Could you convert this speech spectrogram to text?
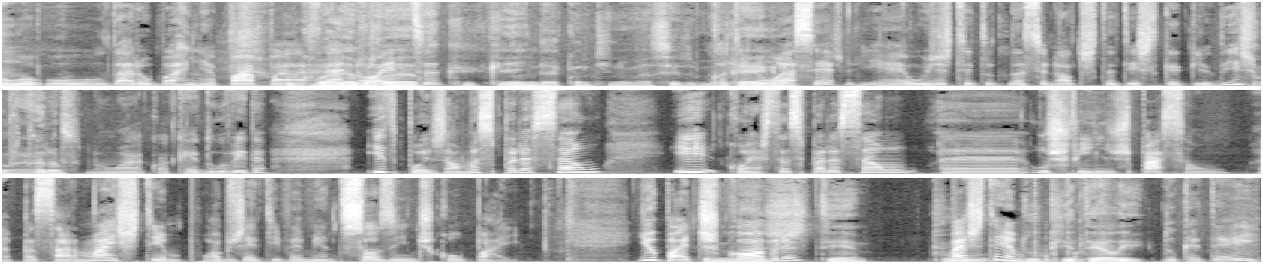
o, o dar o banho, a papa o que vai à noite. Verdade, que, que, ainda continua a ser uma Continua regra. a ser, e é o Instituto Nacional de Estatística que o diz, claro. portanto, não há qualquer dúvida. E depois há uma separação e com esta separação, uh, os filhos passam a passar mais tempo, objetivamente, sozinhos com o pai. E o pai descobre. Mais tempo, mais tempo do que até ali. Do que até aí.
